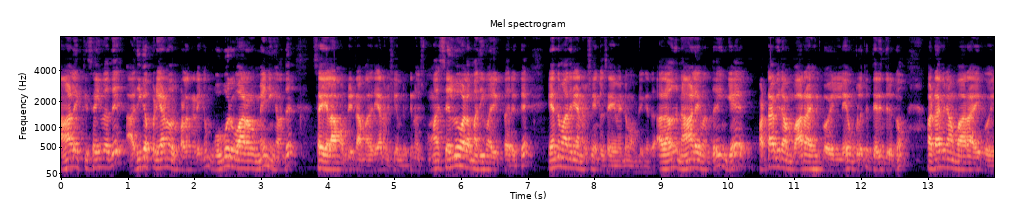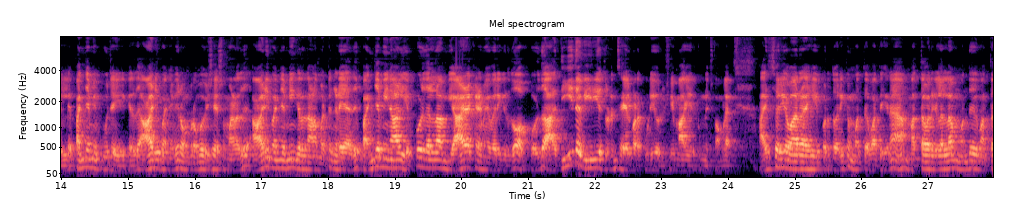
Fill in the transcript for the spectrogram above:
நாளைக்கு செய்வது அதிகப்படியான ஒரு பலன் கிடைக்கும். ஒவ்வொரு வாரமுமே நீங்கள் வந்து செய்யலாம் அப்படின்ற மாதிரியான விஷயம் இருக்குன்னு வச்சுக்கோங்க. செல்வ வளம் அதிகரிப்பதற்கு எந்த மாதிரியான விஷயங்கள் செய்ய வேண்டும் அப்படிங்கிறது. அதாவது நாளை வந்து இங்கே பட்டாபிராம் வாராகி கோயிலே உங்களுக்கு தெரிஞ்சிருக்கும் பட்டாபிராம் வாராகி கோயிலில் பஞ்சமி பூஜை இருக்கிறது. ஆடி பஞ்சமி ரொம்ப ரொம்ப விசேஷமானது. ஆடி பஞ்சமிங்கிறதுனால மட்டும் கிடையாது. பஞ்சமி நாள் எப்பொழுதெல்லாம் வியாழக்கிழமை வருகிறதோ அப்பொழுது அதீத வீரியத்துடன் செயல்படக்கூடிய ஒரு விஷயமாக இருக்கும்னு வச்சுக்கோங்களேன். ஐஸ்வர்ய வாராகியை பொறுத்த வரைக்கும் மற்ற பார்த்தீங்கன்னா மற்றவர்களெல்லாம் வந்து மற்ற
